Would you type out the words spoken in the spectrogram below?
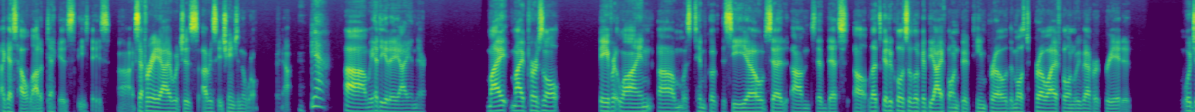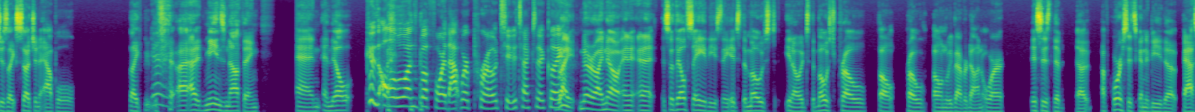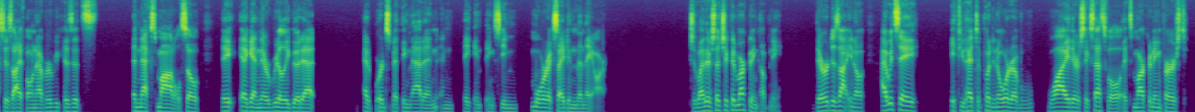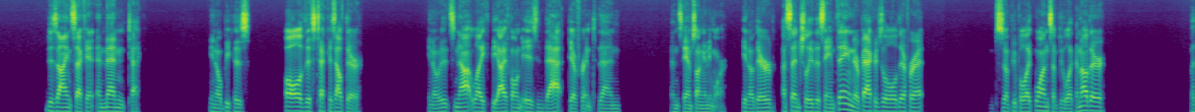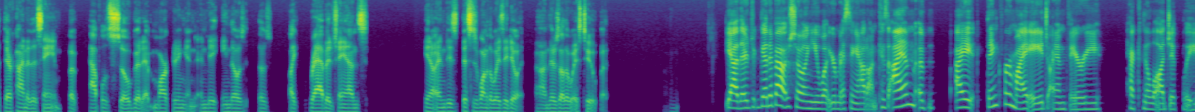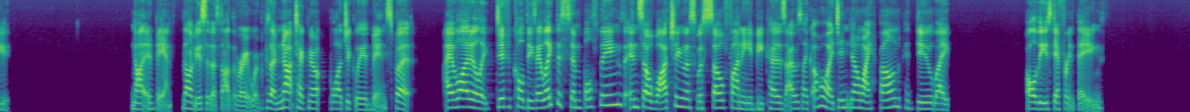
I guess how a lot of tech is these days, uh, except for AI, which is obviously changing the world right now. Yeah. Uh, we had to get AI in there. My my personal favorite line um, was Tim Cook, the CEO, said um, said this. Uh, Let's get a closer look at the iPhone 15 Pro, the most pro iPhone we've ever created, which is like such an Apple. Like Yeah. it means nothing, and and they'll Because all the ones before that were pro too, technically. Right. No, no, I know. And, and it- so they'll say these things. It's the most, you know, it's the most pro phone, pro phone we've ever done. Or this is the, uh, of course, it's going to be the fastest iPhone ever because it's the next model. So they, again, they're really good at, at wordsmithing that and, and making things seem more exciting than they are, which is why they're such a good marketing company. They're design, you know, I would say if you had to put an order of why they're successful, it's marketing first, design second, and then tech. You know, because all of this tech is out there. You know, it's not like the iPhone is that different than than Samsung anymore. You know, they're essentially the same thing. Their package is a little different. Some people like one, some people like another, but they're kind of the same. But Apple's so good at marketing and, and making those those like rabid fans. You know, and this this is one of the ways they do it. Um, there's other ways too, but Yeah, they're good about showing you what you're missing out on. Because I am, a, I think for my age, I am very technologically not advanced. Obviously, that's not the right word because I'm not technologically advanced, but I have a lot of like difficulties. I like the simple things. And so watching this was so funny because I was like, oh, I didn't know my phone could do like all these different things.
